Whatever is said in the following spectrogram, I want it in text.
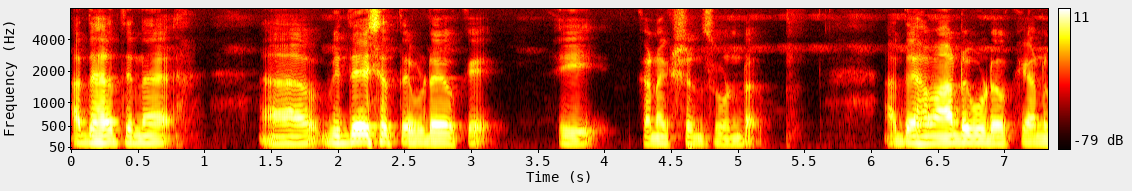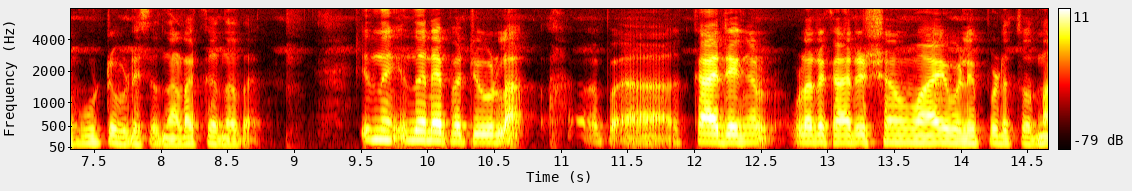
അദ്ദേഹത്തിന് വിദേശത്ത് എവിടെയൊക്കെ ഈ കണക്ഷൻസ് ഉണ്ട്? അദ്ദേഹം ആരുടെ കൂടെയൊക്കെയാണ് കൂട്ടുപിടിച്ച് നടക്കുന്നത്? ഇന്ന് ഇതിനെ പറ്റിയുള്ള കാര്യങ്ങൾ വളരെ കാര്യക്ഷമമായി വെളിപ്പെടുത്തുന്ന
